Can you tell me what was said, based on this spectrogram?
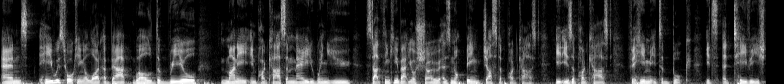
And he was talking a lot about, well, the real money in podcasts are made when you start thinking about your show as not being just a podcast. It is a podcast. For him, it's a book, it's a TV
